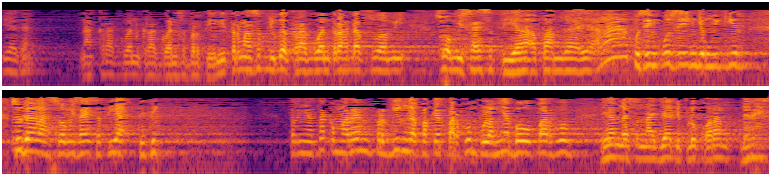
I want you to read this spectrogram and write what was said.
Iya kan? Nah, keraguan-keraguan seperti ini termasuk juga keraguan terhadap suami. Suami saya setia apa enggak ya? Alah, pusing-pusing jeng mikir. Sudahlah, suami saya setia, titik. Ternyata kemarin pergi nggak pakai parfum, pulangnya bau parfum. Ya nggak sengaja dipeluk orang, beres.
